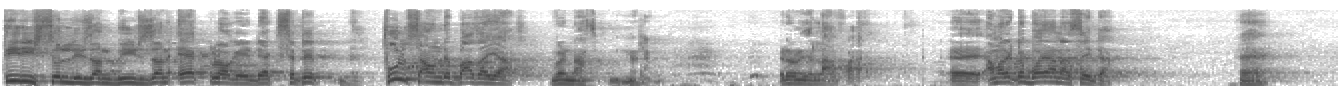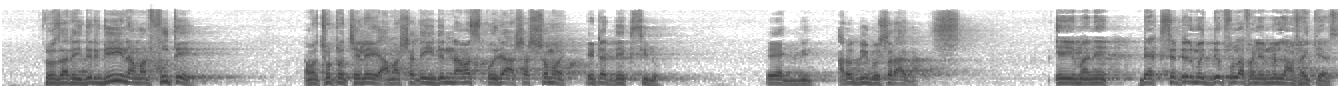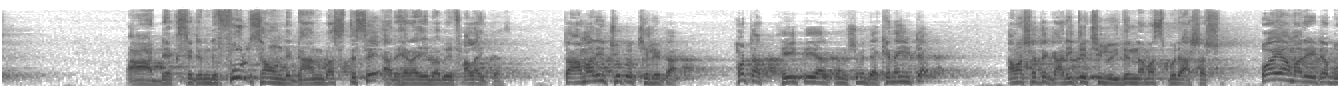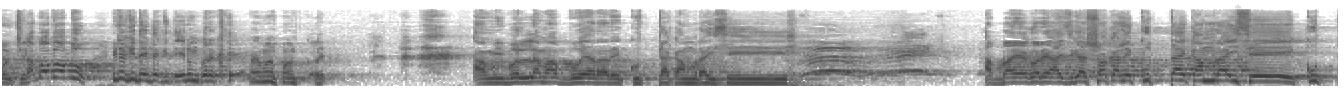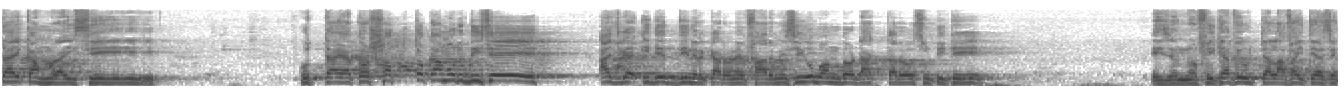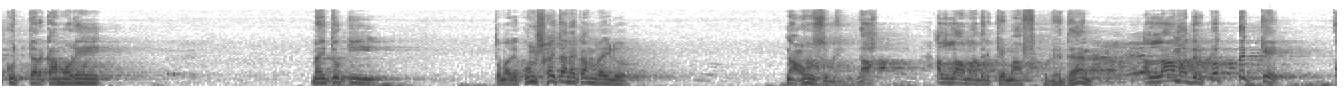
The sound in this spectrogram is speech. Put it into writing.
তিরিশ, চল্লিশ জন, বিশ জন এক লগে ডেকসেটের ফুল সাউন্ডে বাজাইয়া নাচ। এটার মধ্যে লাফায়। আমার একটা বয়ান আছে এটা। হ্যাঁ রোজার ঈদের দিন আমার ফুতে, আমার ছোট ছেলে আমার সাথে ঈদের নামাজ পড়ে আসার সময় এটা দেখছিল। একদিন, আরও দুই বছর আগে। এই মানে ডেকসেটের মধ্যে ফুলাফানির মধ্যে লাফাইতে আছে। আর ডেকসেটের মধ্যে ফুল সাউন্ডে গান বাজতেছে আর হেরা এইভাবে ফালাইতে আছে। তো আমার এই ছোট ছেলেটা, হঠাৎ থেকে আর কোনো সময় দেখে নাই এটা। আমার সাথে গাড়িতে ছিল, ঈদের নামাজ পড়ে আসার ওই আমার এটা বলছিল বাবু বাবু এটা কিতে এটা কিতে এরম করে খাই এমন মন করে। আমি বললাম, আব্বু আর আরে কুত্তা কামড়াইছে। আব্বা এগরে আজকাল সকালে কুত্তায় কামড়াইছে কুত্তায় কামড়াইছে। কুত্তা এত শক্ত কামড় দিছে। আজকে ঈদের দিনের কারণে ফার্মেসিও বন্ধ, ডাক্তারও ছুটিতে। এই জন্য ফিকাফে উঠটা লাফাইতে আছে কুত্তার কামড়ে। নাই তো কি? তোমারে কোন শয়তানে কামড়াইল? না আল্লাহ আমাদেরকে মাফ করে দেন। আল্লাহ আমাদের প্রত্যেককে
